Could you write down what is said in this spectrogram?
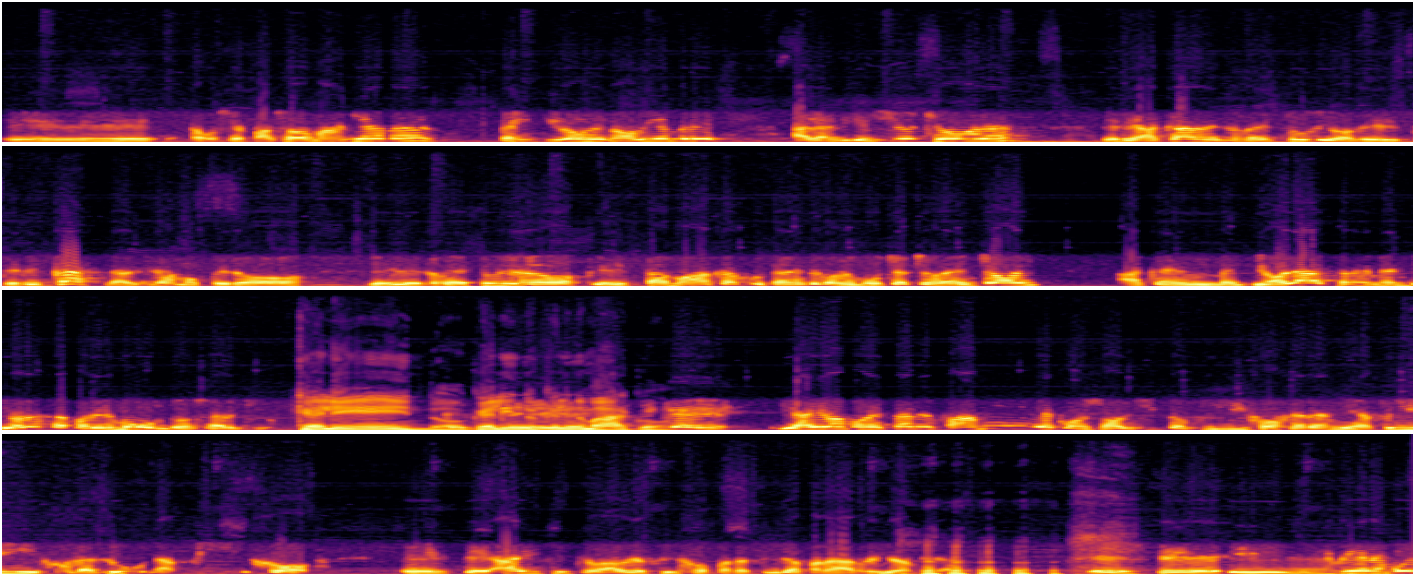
eh, o sea, pasado mañana, 22 de noviembre, a las 18 horas, desde acá de los estudios, de, desde casa, digamos, pero desde los estudios que estamos acá justamente con los muchachos de Enjoy, acá en Mentiolaza, de Mentiolaza para el mundo, Sergio. Qué lindo, qué lindo, qué lindo marco. así que- y ahí vamos a estar en familia, con Solcito fijo, Jeremías fijo, la Luna fijo. Este, ahí sí que va a haber fijo para tirar para arriba, mira. este, y viene muy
